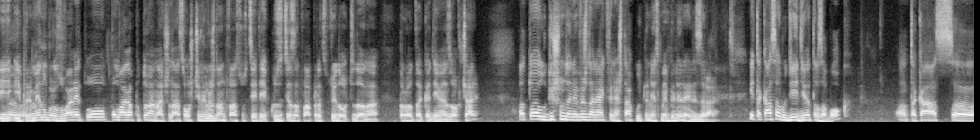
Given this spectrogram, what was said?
И, Да, и при мен образованието помага по този начин. Аз още не виждам това с овцете и козите, затова предстои да отида на първата академия за овчари. А то е логично да не вижда някакви неща, които не сме били реализирали. И така се роди идеята за Бог. А, така аз а,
